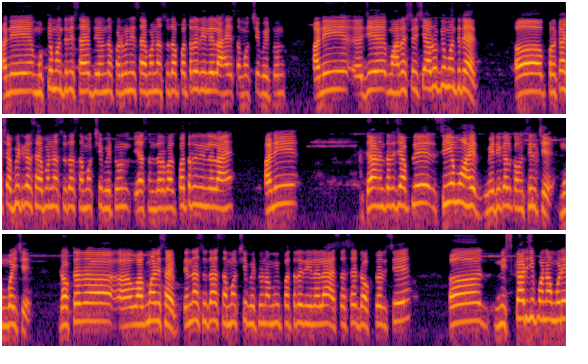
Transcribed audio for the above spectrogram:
आणि मुख्यमंत्री साहेब देवेंद्र फडणवीस साहेबांना सुद्धा पत्र दिलेलं आहे समक्ष भेटून. आणि जे महाराष्ट्राचे आरोग्यमंत्री आहेत प्रकाश आंबेडकर साहेबांना सुद्धा समक्ष भेटून या संदर्भात पत्र दिलेलं आहे. आणि त्यानंतर जे आपले सी आहेत मेडिकल काउन्सिलचे मुंबईचे डॉक्टर वाघमारे साहेब त्यांना सुद्धा समक्ष भेटून आम्ही पत्र दिलेलं आहे. असं असं डॉक्टरचे निष्काळजीपणामुळे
